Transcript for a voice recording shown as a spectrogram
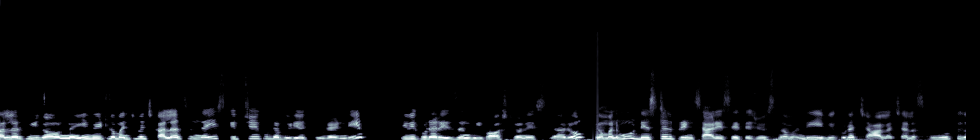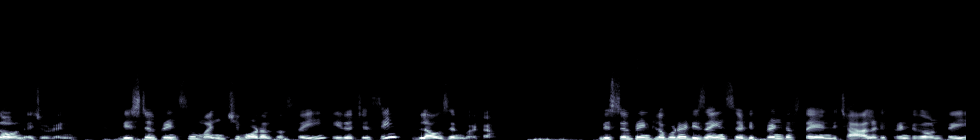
కలర్ఫుల్గా ఉన్నాయి. వీటిలో మంచి మంచి కలర్స్ ఉన్నాయి. స్కిప్ చేయకుండా వీడియో చూడండి. ఇవి కూడా రీజనబుల్ కాస్ట్లోనే ఇస్తున్నారు. మనము డిజిటల్ ప్రింట్ సారీస్ అయితే చూస్తున్నామండి. ఇవి కూడా చాలా చాలా స్మూత్గా ఉన్నాయి చూడండి. డిజిటల్ ప్రింట్స్ మంచి మోడల్స్ వస్తాయి. ఇది వచ్చేసి బ్లౌజ్ అన్నమాట. డిజిటల్ ప్రింట్లో కూడా డిజైన్స్ డిఫరెంట్ వస్తాయండి. చాలా డిఫరెంట్గా ఉంటాయి.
